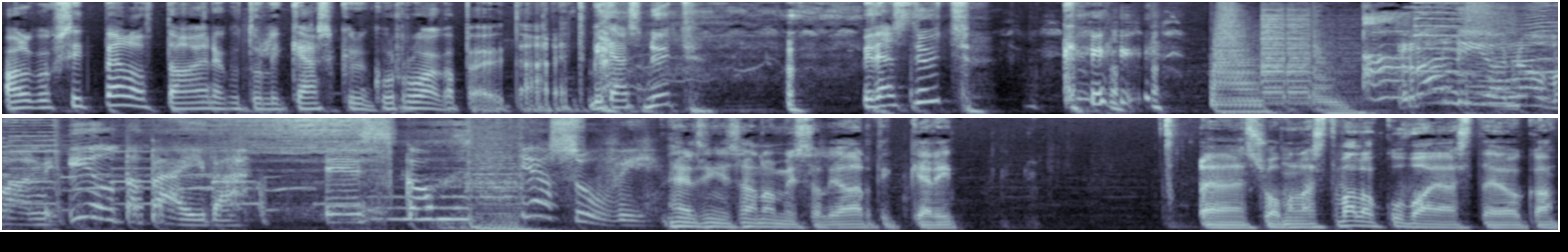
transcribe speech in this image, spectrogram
Alkoiko sit pelottaa aina, kun tuli käsky niin kuin ruokapöytään, että mitäs nyt? Mitäs nyt? Radio Novan iltapäivä. Esko ja Suvi. Helsingin Sanomissa oli artikkeli äh, suomalaisesta valokuvaajasta, joka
